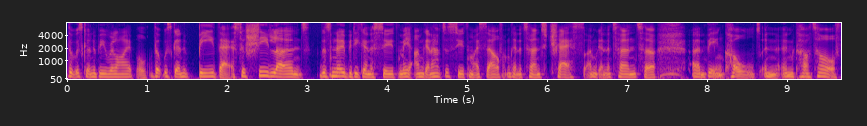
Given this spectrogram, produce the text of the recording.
that was going to be reliable, that was going to be there. So she learned there's nobody going to soothe me. I'm going to have to soothe myself. I'm going to turn to chess. I'm going to turn to um, being cold and, and cut off.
